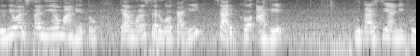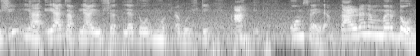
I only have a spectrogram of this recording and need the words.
युनिवर्सचा नियम आहे तो. त्यामुळं सर्व काही सारखं आहे. उदासी आणि खुशी या याच आपल्या आयुष्यातल्या दोन मोठ्या गोष्टी आहेत. ओम साईराम. कार्ड नंबर दोन.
